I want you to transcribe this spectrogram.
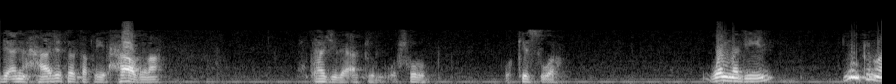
لأن حاجة الفقير حاضرة يحتاج إلى أكل وشرب وكسوة. والمدين يمكن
